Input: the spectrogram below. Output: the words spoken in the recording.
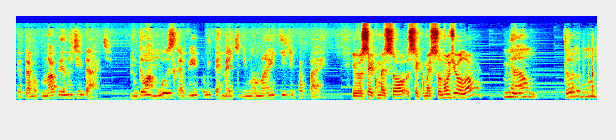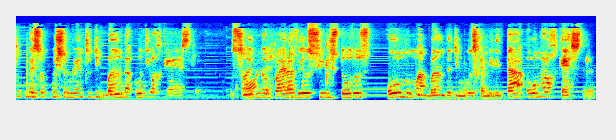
Eu estava com nove anos de idade. Então a música vem por intermédio de mamãe e de papai. E você começou você começou no violão não, todo mundo começou com instrumento de banda ou de orquestra. O sonho Olha. do meu pai era ver os filhos todos ou numa banda de música militar ou na orquestra,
